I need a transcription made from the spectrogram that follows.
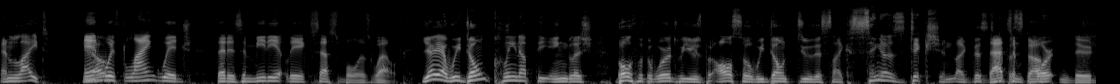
and light. And know? with language that is immediately accessible as well. Yeah, yeah, we don't clean up the English, both with the words we use, but also we don't do this like singer's diction, like this That's of stuff. important, dude.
